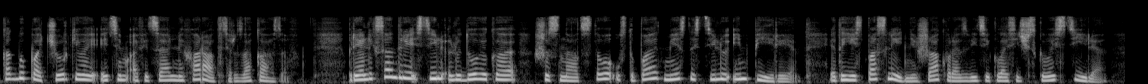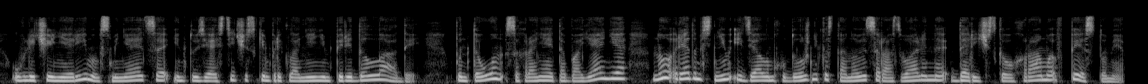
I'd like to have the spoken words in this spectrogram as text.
как бы подчеркивая этим официальный характер заказов. При Александре стиль Людовика XVI уступает место стилю империи. Это есть последний шаг в развитии классического стиля. Увлечение Римом сменяется энтузиастическим преклонением перед Элладой. Пантеон сохраняет обаяние, но рядом с ним идеалом художника становятся развалины дорического храма в Пестуме.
